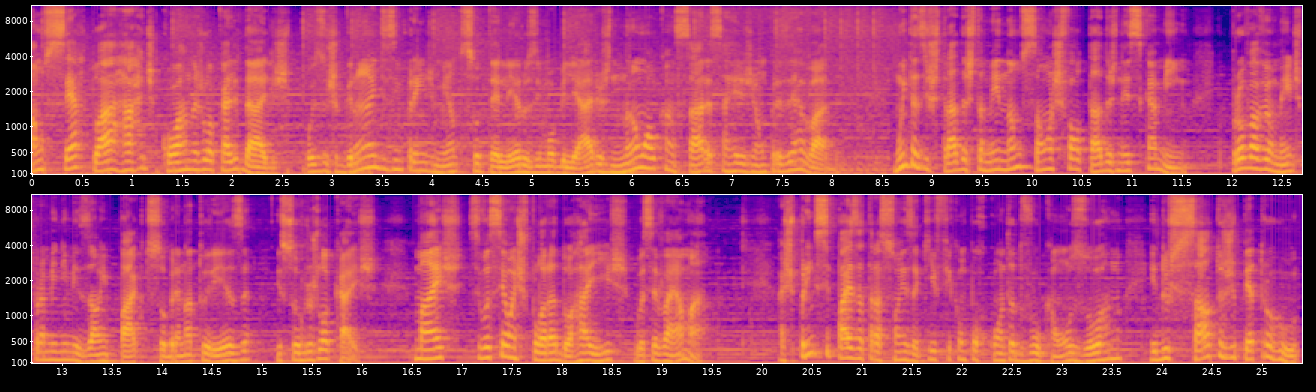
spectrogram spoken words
há um certo ar hardcore nas localidades, pois os grandes empreendimentos hoteleiros e imobiliários não alcançaram essa região preservada. Muitas estradas também não são asfaltadas nesse caminho, provavelmente para minimizar o impacto sobre a natureza e sobre os locais. Mas, se você é um explorador raiz, você vai amar. As principais atrações aqui ficam por conta do vulcão Osorno e dos saltos de Petrohu,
